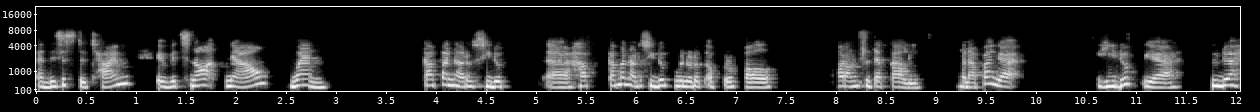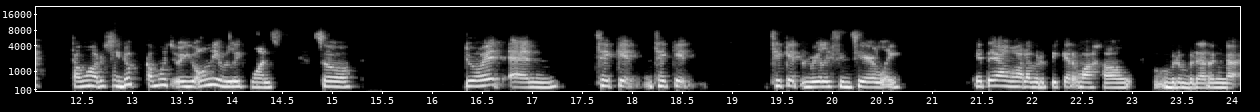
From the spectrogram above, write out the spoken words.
And this is the time if it's not now when? Kapan harus hidup uh, kapan harus hidup menurut approval orang setiap kali? Kenapa nggak hidup? Ya sudah. Kamu harus hidup. Kamu you only live once. So do it and take it take it take it really sincerely. Itu yang orang berpikir wah kalau benar-benar nggak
